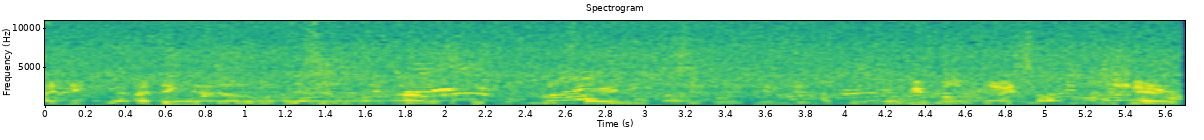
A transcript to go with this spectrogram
I think, I think that other one It would be really nice to share.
